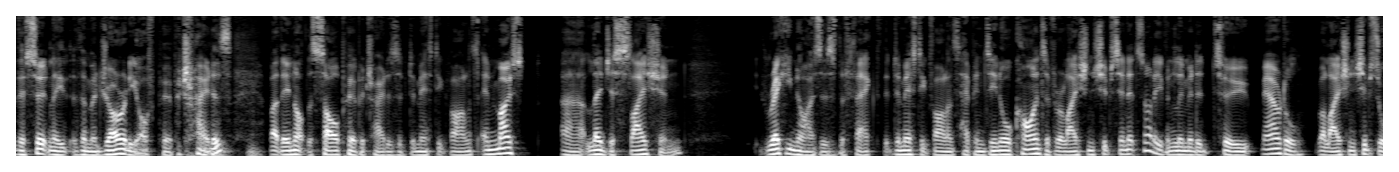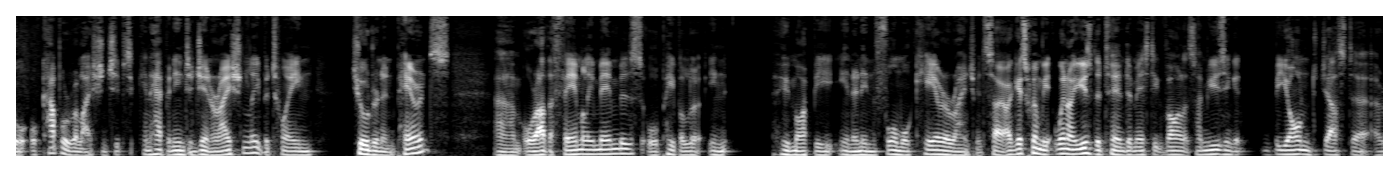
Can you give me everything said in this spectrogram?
they're certainly the majority of perpetrators, mm-hmm. but they're not the sole perpetrators of domestic violence. And most uh, legislation recognises the fact that domestic violence happens in all kinds of relationships, and it's not even limited to marital relationships or, or couple relationships. It can happen intergenerationally between children and parents, um, or other family members, or people in who might be in an informal care arrangement. So I guess when we when I use the term domestic violence, I'm using it beyond just a, a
